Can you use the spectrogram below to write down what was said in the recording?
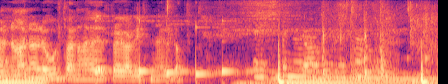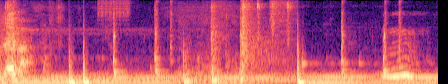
A no, no le gusta nada el regaliz negro. Este no lo. Prueba. Mm.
